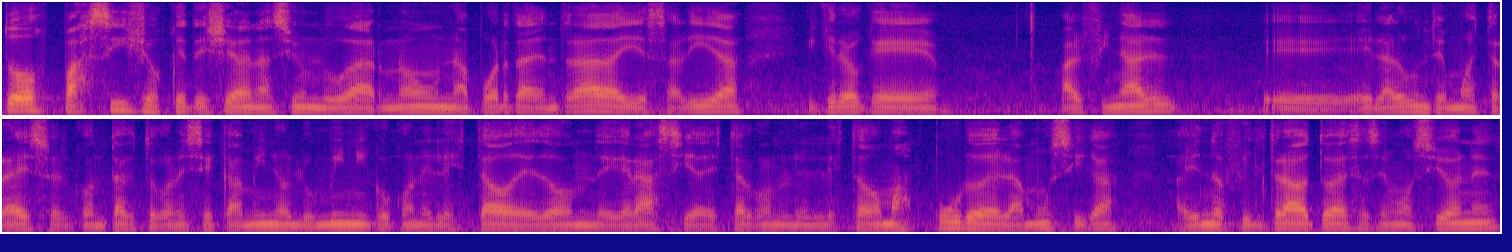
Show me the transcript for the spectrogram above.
todos pasillos que te llevan hacia un lugar, ¿no? Una puerta de entrada y de salida. Y creo que al final eh, el álbum te muestra eso, el contacto con ese camino lumínico, con el estado de don, de gracia, de estar con el estado más puro de la música, habiendo filtrado todas esas emociones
